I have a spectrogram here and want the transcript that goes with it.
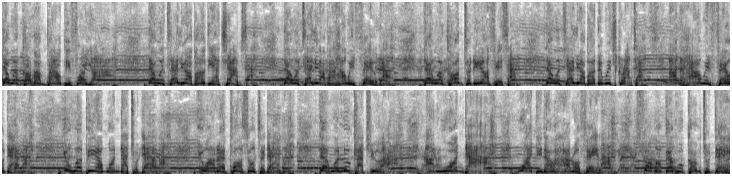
They will come and bow before you. They will tell you about their charms. They will tell you about how it failed. They will come to the office. They will tell you about the witchcraft and how it failed them. You will be a wonder to them. You are a puzzle to them. They will look at you and wonder, why did our arrow fail? Some of them will come today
